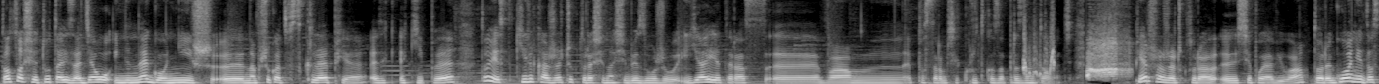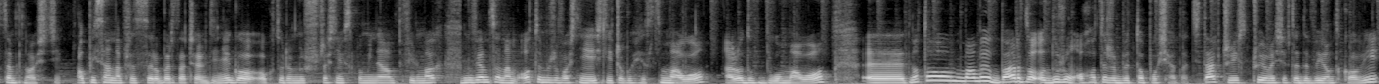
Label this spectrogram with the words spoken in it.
To, co się tutaj zadziało innego niż yy, na przykład w sklepie e ekipy, to jest kilka rzeczy, które się na siebie złożyły i ja je teraz yy, Wam postaram się krótko zaprezentować. Pierwsza rzecz, która y, się pojawiła, to reguła niedostępności, opisana przez Roberta Cialdiniego, o którym już wcześniej wspominałam w filmach, mówiąca nam o tym, że właśnie jeśli czegoś jest mało, a lodów było mało, e, no to mamy bardzo dużą ochotę, żeby to posiadać, tak? Czyli czujemy się wtedy wyjątkowi, e,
